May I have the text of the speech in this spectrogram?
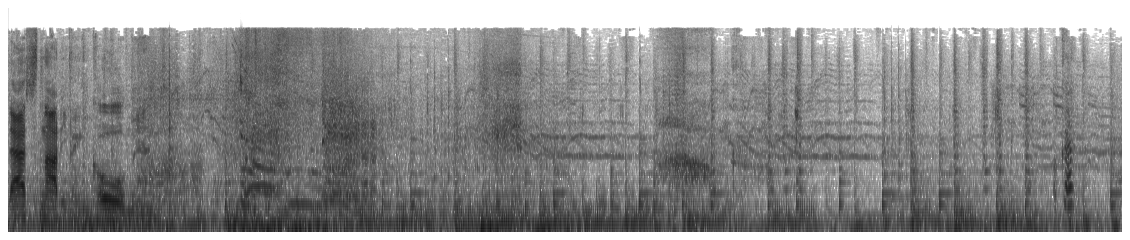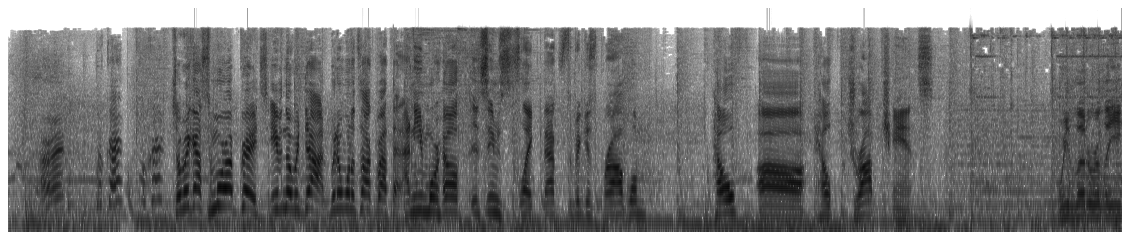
That's not even cool, man. Okay. Okay. So we got some more upgrades, even though we died. We don't want to talk about that. I need more health. It seems like that's the biggest problem. Health, uh, health drop chance. We literally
